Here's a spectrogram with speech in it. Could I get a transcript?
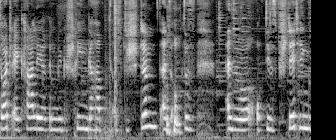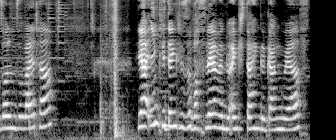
Deutsch-LK-Lehrerin mir geschrieben gehabt, ob das stimmt, also ob das, also ob die das bestätigen sollen und so weiter. Ja, irgendwie denke ich mir so, was wäre, wenn du eigentlich dahin gegangen wärst.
